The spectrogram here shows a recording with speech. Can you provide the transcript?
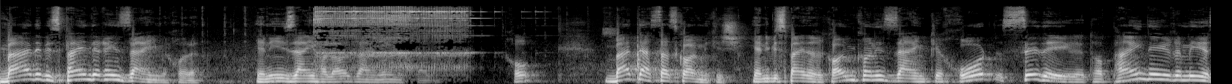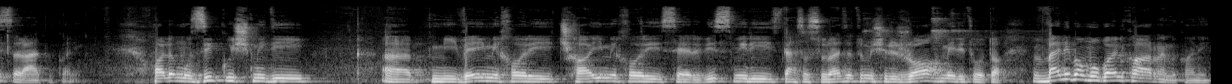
بعد 25 دقیقه این زنگ می‌خوره. یعنی این زنگ حالا زنگ مختلف خب؟ بعد دست از کار می‌کشی. یعنی 25 دقیقه کار می‌کنی زنگ که خورد 3 دقیقه تا 5 دقیقه میری استراحت می‌کنی. حالا موزیک گوش میدی میوه می‌خوری چای می‌خوری سرویس میری دست صورتتو میشوری راه میری تو اتاق. ولی با موبایل کار نمی‌کنی.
